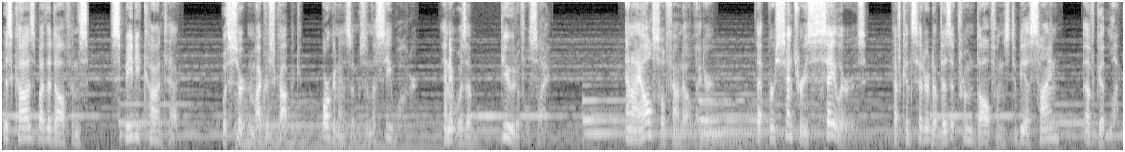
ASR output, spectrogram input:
is caused by the dolphins' speedy contact with certain microscopic organisms in the seawater, and it was a beautiful sight. And I also found out later that for centuries sailors have considered a visit from dolphins to be a sign of good luck.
